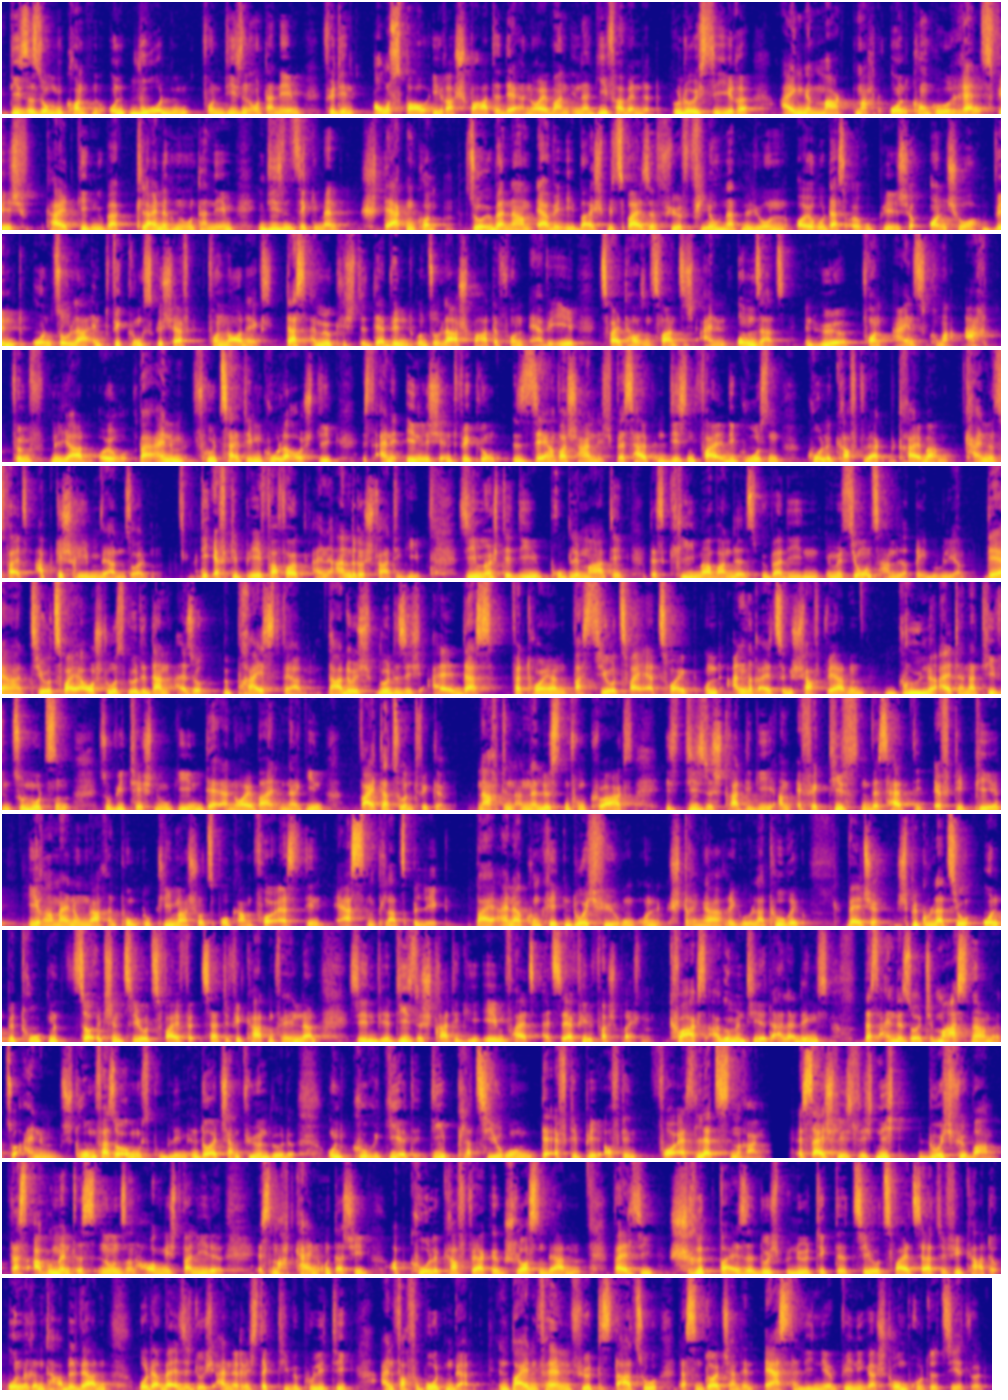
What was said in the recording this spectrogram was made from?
Diese Summen konnten und wurden von diesen Unternehmen für den Ausbau ihrer Sparte der erneuerbaren Energie verwendet, wodurch sie ihre eigene Marktmacht und Konkurrenzfähigkeit gegenüber kleineren Unternehmen in diesem Segment stärken konnten. So übernahm RWE beispielsweise für 400 Millionen Euro das europäische Onshore-Wind- und Solarentwicklungsgeschäft von Nordex. Das ermöglichte der Wind- und Solarsparte von RWE 2020 einen Umsatz in Höhe von 1,8 5 Milliarden Euro. Bei einem frühzeitigen Kohleausstieg ist eine ähnliche Entwicklung sehr wahrscheinlich, weshalb in diesem Fall die großen Kohlekraftwerkbetreiber keinesfalls abgeschrieben werden sollten. Die FDP verfolgt eine andere Strategie. Sie möchte die Problematik des Klimawandels über den Emissionshandel regulieren. Der CO2-Ausstoß würde dann also bepreist werden. Dadurch würde sich all das verteuern, was CO2 erzeugt und Anreize geschafft werden, grüne Alternativen zu nutzen sowie Technologien der erneuerbaren Energien weiterzuentwickeln. Nach den Analysten von Quarks ist diese Strategie am effektivsten, weshalb die FDP ihrer Meinung nach in puncto Klimaschutzprogramm vorerst den ersten Platz belegt. Bei einer konkreten Durchführung und strenger Regulatorik welche Spekulation und Betrug mit solchen CO2-Zertifikaten verhindert, sehen wir diese Strategie ebenfalls als sehr vielversprechend. Quarks argumentiert allerdings, dass eine solche Maßnahme zu einem Stromversorgungsproblem in Deutschland führen würde und korrigiert die Platzierung der FDP auf den vorerst letzten Rang. Es sei schließlich nicht durchführbar. Das Argument ist in unseren Augen nicht valide. Es macht keinen Unterschied, ob Kohlekraftwerke geschlossen werden, weil sie schrittweise durch benötigte CO2-Zertifikate unrentabel werden oder weil sie durch eine restriktive Politik einfach verboten werden. In beiden Fällen führt es dazu, dass in Deutschland in erster Linie weniger Strom produziert wird.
